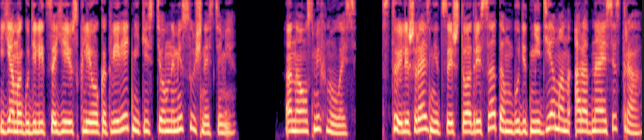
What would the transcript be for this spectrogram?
Я могу делиться ею с Клео как веретники с темными сущностями». Она усмехнулась. С той лишь разницей, что адресатом будет не демон, а родная сестра.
